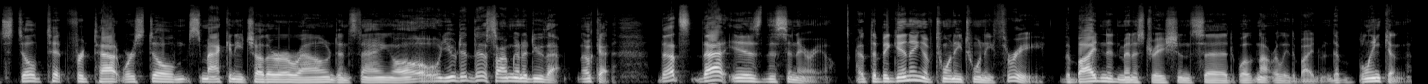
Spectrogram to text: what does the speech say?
still tit for tat. We're still smacking each other around and saying, oh, you did this, I'm going to do that. Okay. That's that is the scenario. At the beginning of 2023, the Biden administration said, well, not really the Biden, the Blinken,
